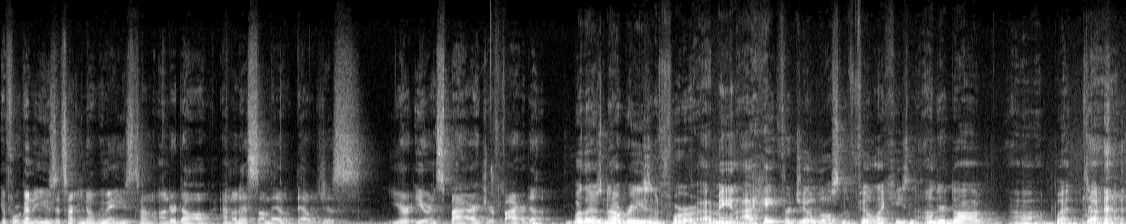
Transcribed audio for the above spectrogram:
if we're going to use the term, you know, we may use the term underdog. I know that's something that that will just you're you're inspired, you're fired up. Well, there's no reason for. I mean, I hate for Joe Wilson to feel like he's an underdog, uh, but uh,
